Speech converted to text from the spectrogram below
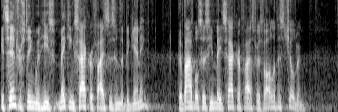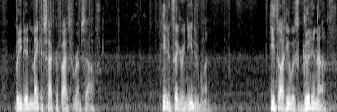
It's interesting when he's making sacrifices in the beginning, the Bible says he made sacrifice for all of his children, but he didn't make a sacrifice for himself. He didn't figure he needed one. He thought he was good enough.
